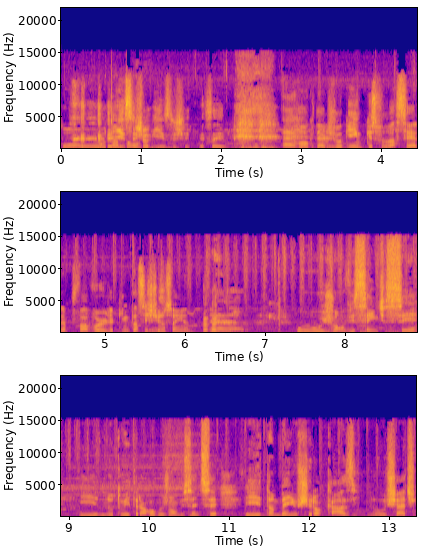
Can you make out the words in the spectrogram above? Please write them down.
O, tanto... Isso, joguinho, Sushi. É isso aí. é, Walking Dead joguinho, porque se for a série, por favor, já quem tá assistindo isso, ainda. É. claro. O João Vicente C, e no Twitter, arroba João Vicente C, e também o Shirokaze no chat,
